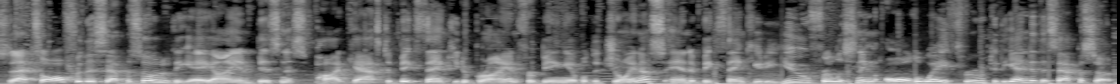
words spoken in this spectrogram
So that's all for this episode of the AI and Business podcast. A big thank you to Brian for being able to join us, and a big thank you to you for listening all the way through to the end of this episode.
